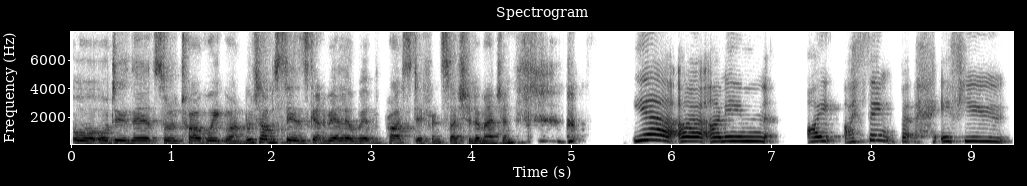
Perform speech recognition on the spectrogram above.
or, or do the sort of 12 week one, which obviously there's going to be a little bit of a price difference, I should imagine. yeah, I, mean, I I think, but if you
